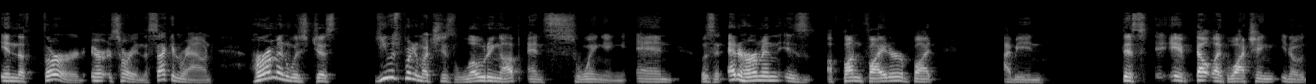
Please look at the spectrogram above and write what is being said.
In the third, or sorry, in the second round, Herman was just he was pretty much just loading up and swinging. And listen, Ed Herman is a fun fighter, but I mean, this it felt like watching, you know,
